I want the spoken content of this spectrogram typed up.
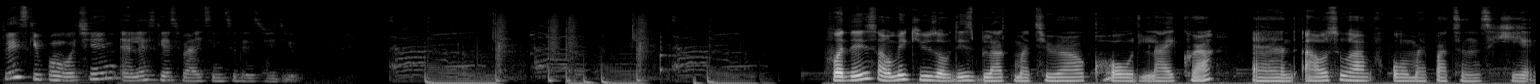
Please keep on watching and let's get right into this video. For this, I'll make use of this black material called Lycra and I also have all my patterns here.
